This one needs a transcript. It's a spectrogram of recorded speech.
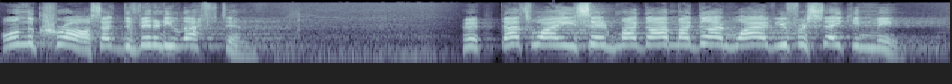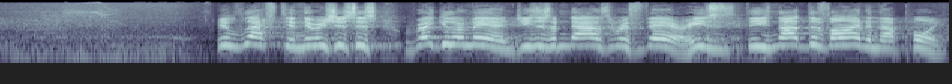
on the cross, that divinity left him. That's why he said, My God, my God, why have you forsaken me? It left him. There was just this regular man, Jesus of Nazareth, there. He's, he's not divine in that point.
